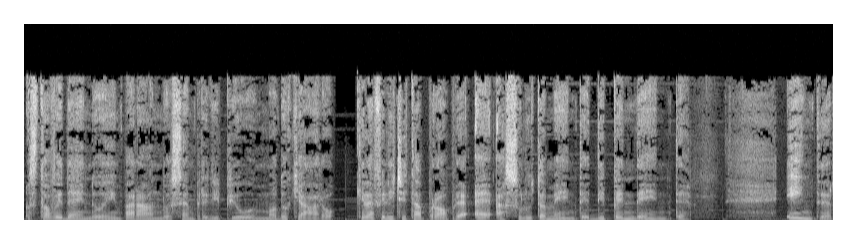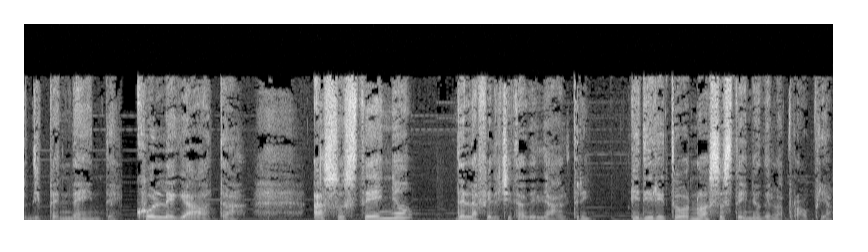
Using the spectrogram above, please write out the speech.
sto vedendo e imparando sempre di più in modo chiaro che la felicità propria è assolutamente dipendente, interdipendente, collegata a sostegno della felicità degli altri e di ritorno a sostegno della propria.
